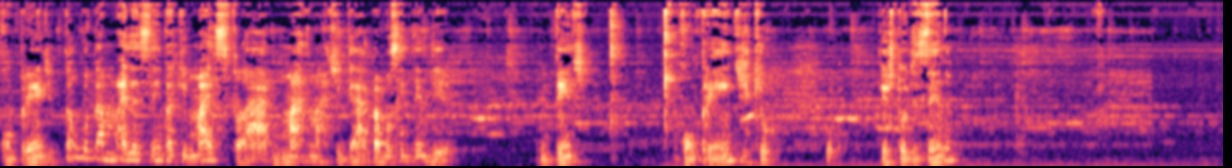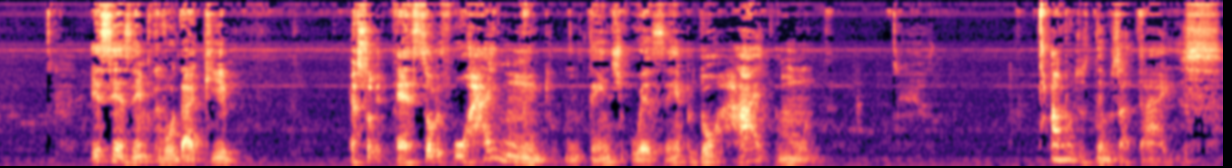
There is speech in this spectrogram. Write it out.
Compreende? Então, vou dar mais exemplo aqui, mais claro, mais mastigado para você entender. Entende? Compreende que eu, que eu estou dizendo? Esse exemplo que eu vou dar aqui é sobre, é sobre o Raimundo, entende? O exemplo do Raimundo. Há muitos tempos atrás,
